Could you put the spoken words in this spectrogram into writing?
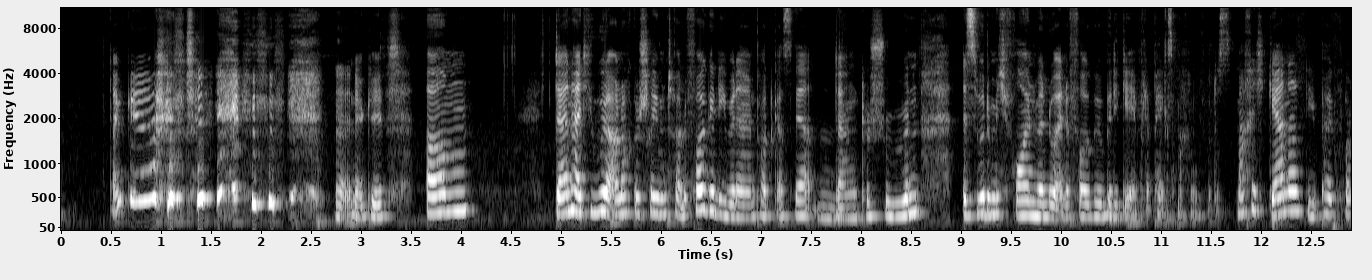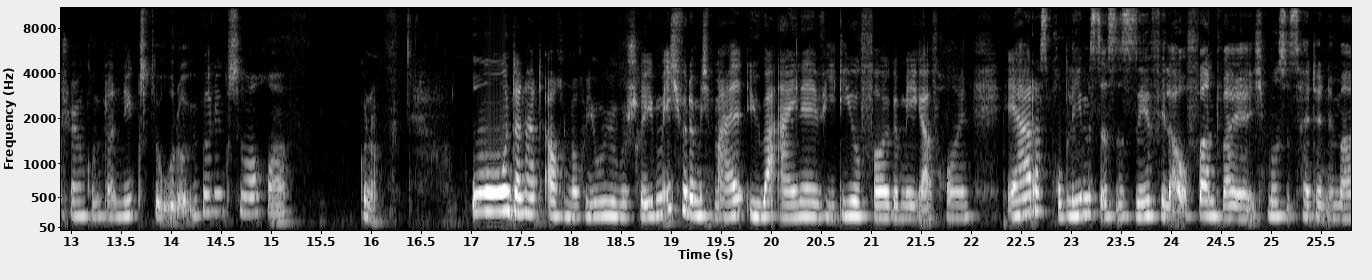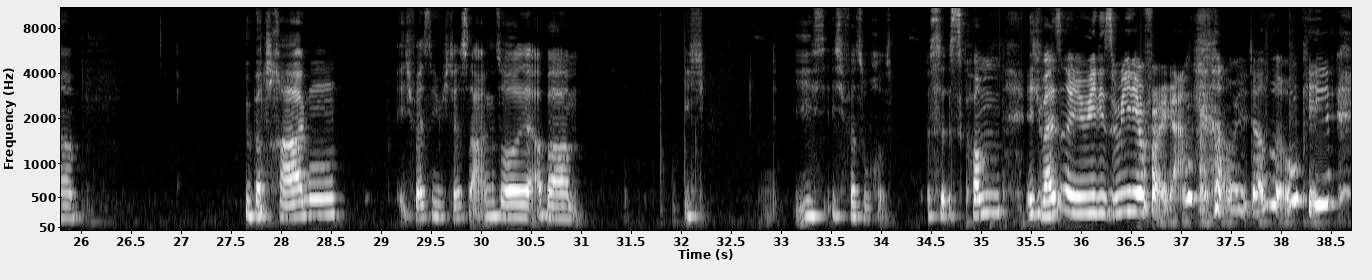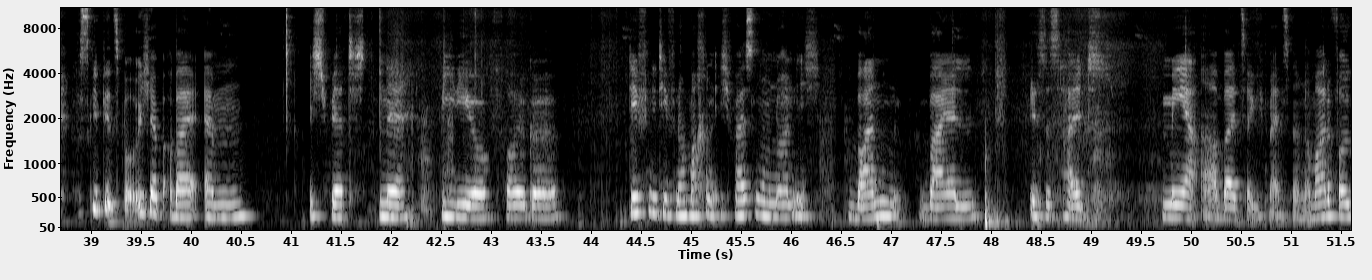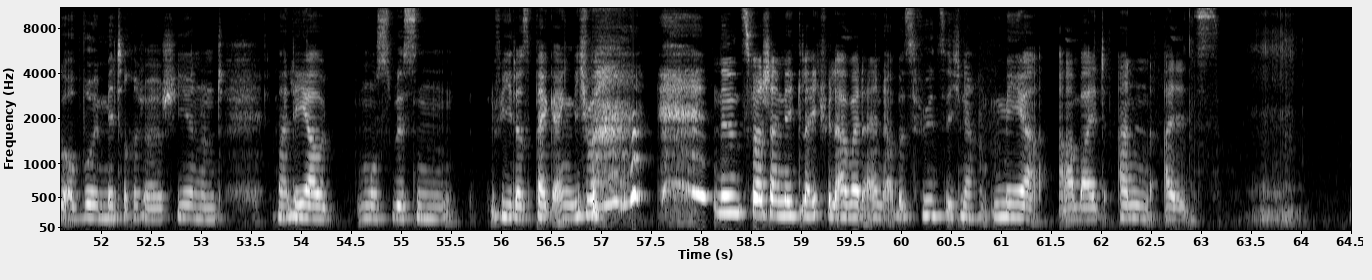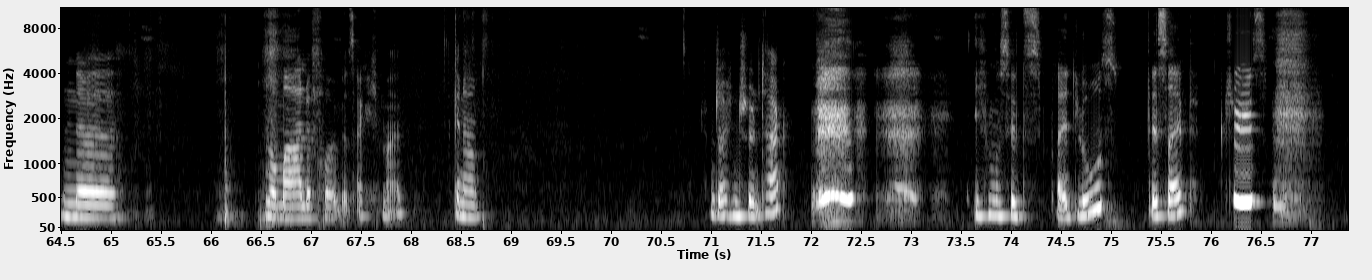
danke. Nein, okay. Um, ähm, dann hat Julia auch noch geschrieben, tolle Folge, liebe deinen Podcast sehr. Dankeschön. Es würde mich freuen, wenn du eine Folge über die Gameplay Packs machen würdest. Mache ich gerne. Die Pack-Vorstellung kommt dann nächste oder übernächste Woche. Genau. Und dann hat auch noch Juju geschrieben, ich würde mich mal über eine Videofolge mega freuen. Ja, das Problem ist, es ist sehr viel Aufwand, weil ich muss es halt dann immer übertragen. Ich weiß nicht, wie ich das sagen soll, aber ich, ich, ich versuche es. es. Es kommen, ich weiß nicht, wie diese Videofolge ankam. Ich dachte, okay, was geht jetzt bei euch ab? Aber ähm, ich werde eine Videofolge definitiv noch machen. Ich weiß nur noch nicht wann, weil es ist halt mehr Arbeit, sage ich mal, als eine normale Folge, obwohl mit recherchieren und Malea muss wissen, wie das Pack eigentlich war. Nimmt es wahrscheinlich gleich viel Arbeit ein, aber es fühlt sich nach mehr Arbeit an als eine normale Folge, sag ich mal. Genau. Ich wünsche euch einen schönen Tag. ich muss jetzt bald los. Deshalb, tschüss.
